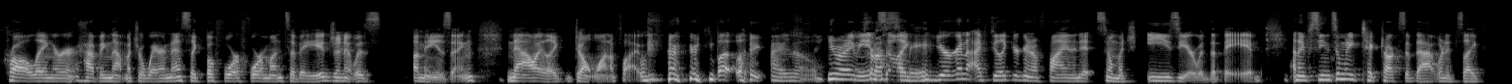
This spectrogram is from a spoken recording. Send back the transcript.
crawling or having that much awareness like before 4 months of age and it was amazing. Now I like don't want to fly with her, but like I know. You know what I mean? Trust so like me. you're going to I feel like you're going to find it so much easier with the babe. And I've seen so many TikToks of that when it's like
